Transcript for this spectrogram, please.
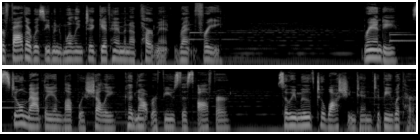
Her father was even willing to give him an apartment rent free. Randy, still madly in love with Shelley, could not refuse this offer, so he moved to Washington to be with her.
